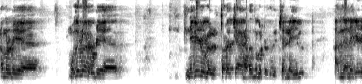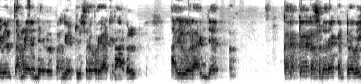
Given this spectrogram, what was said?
நம்மளுடைய முதல்வருடைய நிகழ்வுகள் தொடர்ச்சியாக நடந்து கொண்டிருக்கிறது சென்னையில். அந்த நிகழ்வில் தமிழறிஞர்கள் பங்கேற்று சிறப்புரையாற்றினார்கள். அதில் ஒரு அறிஞர் கற்க கசடர கற்றவை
